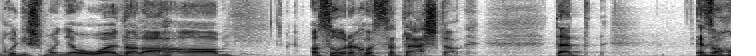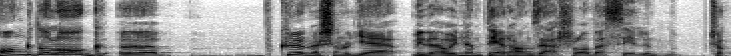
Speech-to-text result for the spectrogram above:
hogy is mondjam, oldala a, a szórakoztatásnak. Tehát ez a hangdolog, ö, különösen ugye, mivel hogy nem térhangzásról beszélünk, csak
